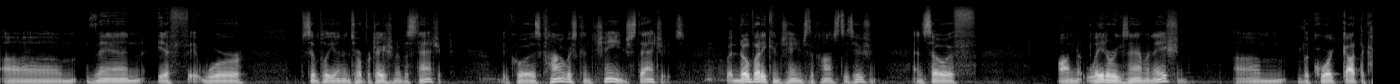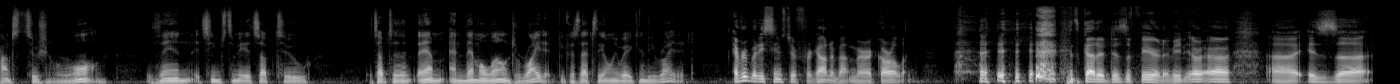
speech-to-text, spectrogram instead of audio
um, than if it were simply an interpretation of a statute. Because Congress can change statutes, but nobody can change the Constitution. And so if on later examination, um, the court got the Constitution wrong, then it seems to me it's up to it's up to them and them alone to right it because that's the only way it can be righted. Everybody seems to have forgotten about Merrick Garland. it's kind of disappeared. I mean, uh, uh, is uh,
